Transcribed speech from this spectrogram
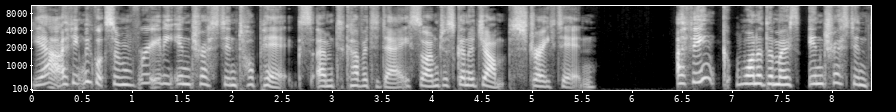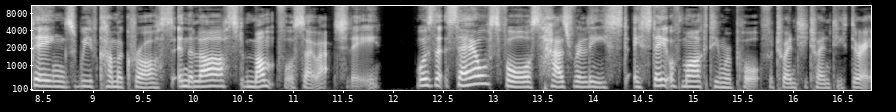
Yeah, I think we've got some really interesting topics um, to cover today. So I'm just going to jump straight in. I think one of the most interesting things we've come across in the last month or so, actually, was that Salesforce has released a state of marketing report for 2023.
